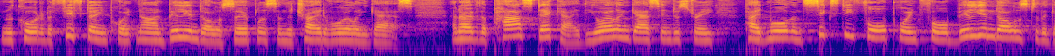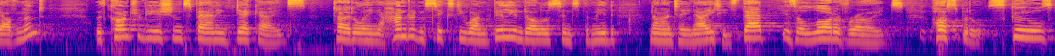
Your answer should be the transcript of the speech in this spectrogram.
and recorded a $15.9 billion surplus in the trade of oil and gas. And over the past decade, the oil and gas industry paid more than $64.4 billion to the government, with contributions spanning decades totalling $161 billion since the mid-1980s. That is a lot of roads, hospitals, schools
